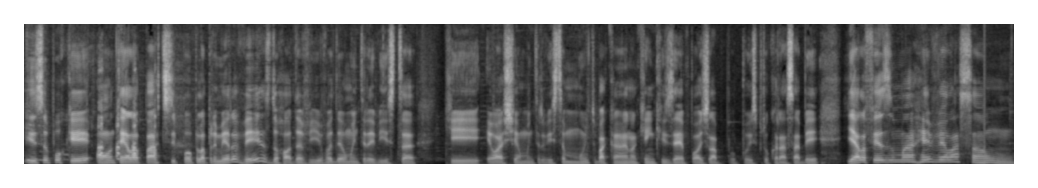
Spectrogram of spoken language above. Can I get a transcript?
Isso porque ontem ela participou pela primeira vez do Roda Viva, deu uma entrevista que eu achei uma entrevista muito bacana. Quem quiser pode ir lá depois procurar saber. E ela fez uma revelação.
